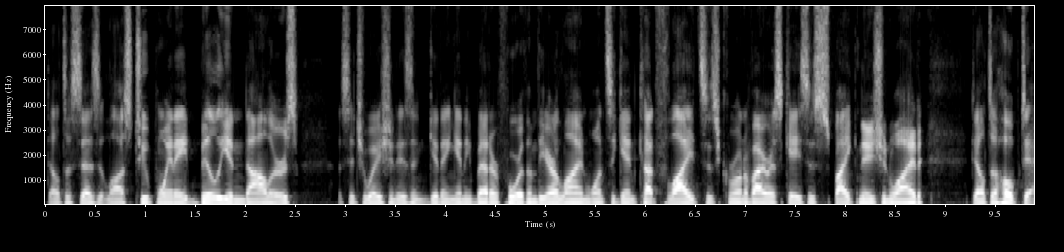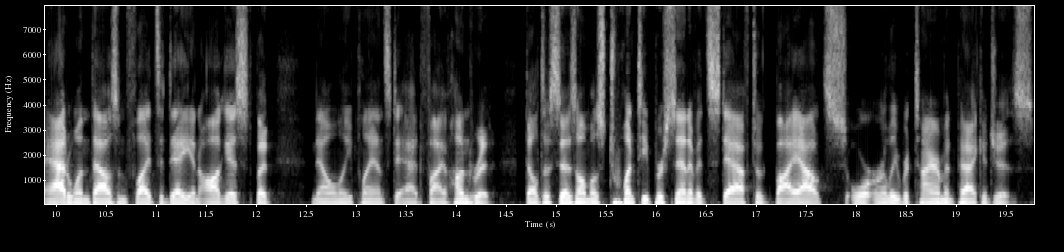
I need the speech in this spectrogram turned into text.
Delta says it lost $2.8 billion. The situation isn't getting any better for them. The airline once again cut flights as coronavirus cases spike nationwide. Delta hoped to add 1,000 flights a day in August, but now only plans to add 500. Delta says almost 20% of its staff took buyouts or early retirement packages.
